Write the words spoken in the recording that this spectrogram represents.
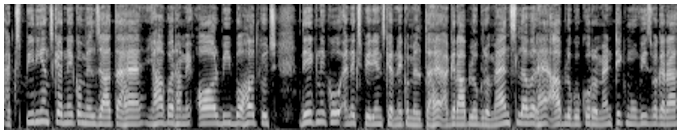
एक्सपीरियंस करने को मिल जाता है। यहाँ पर हमें और भी बहुत कुछ देखने को एंड एक्सपीरियंस करने को मिलता है। अगर आप लोग रोमांस लवर हैं, आप लोगों को रोमांटिक मूवीज़ वगैरह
